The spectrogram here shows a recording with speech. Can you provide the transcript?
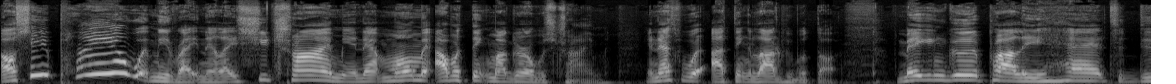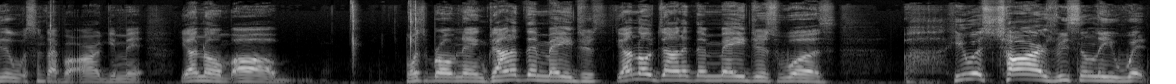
oh, she playing with me right now. Like she trying me. In that moment, I would think my girl was trying me. And that's what I think a lot of people thought. Meagan Good probably had to deal with some type of argument. Y'all know uh what's bro name? Jonathan Majors. Y'all know Jonathan Majors was he was charged recently with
